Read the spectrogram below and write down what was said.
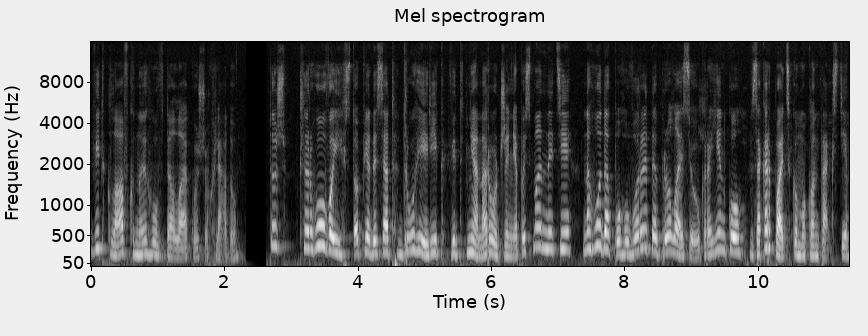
відклав книгу в далеку шухляду. Тож черговий 152-й рік від дня народження письменниці нагода поговорити про Лесю Українку в закарпатському контексті.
